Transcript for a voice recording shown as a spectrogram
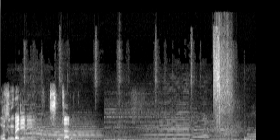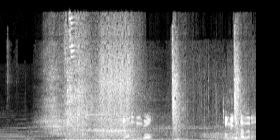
웃음벨이네 진짜로. 영거? 정리 못하잖아.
